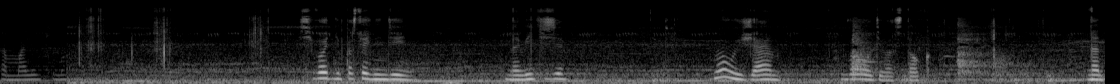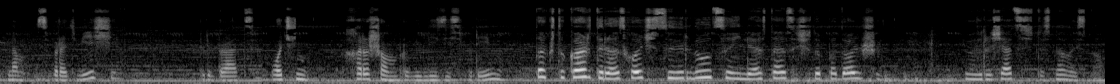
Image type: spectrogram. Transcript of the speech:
Там маленький магазин. Сегодня последний день на Витязе. Мы уезжаем в Владивосток. Надо нам собрать вещи, прибраться. Очень хорошо мы провели здесь время. Так что каждый раз хочется вернуться или остаться сюда подольше и возвращаться сюда снова и снова.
